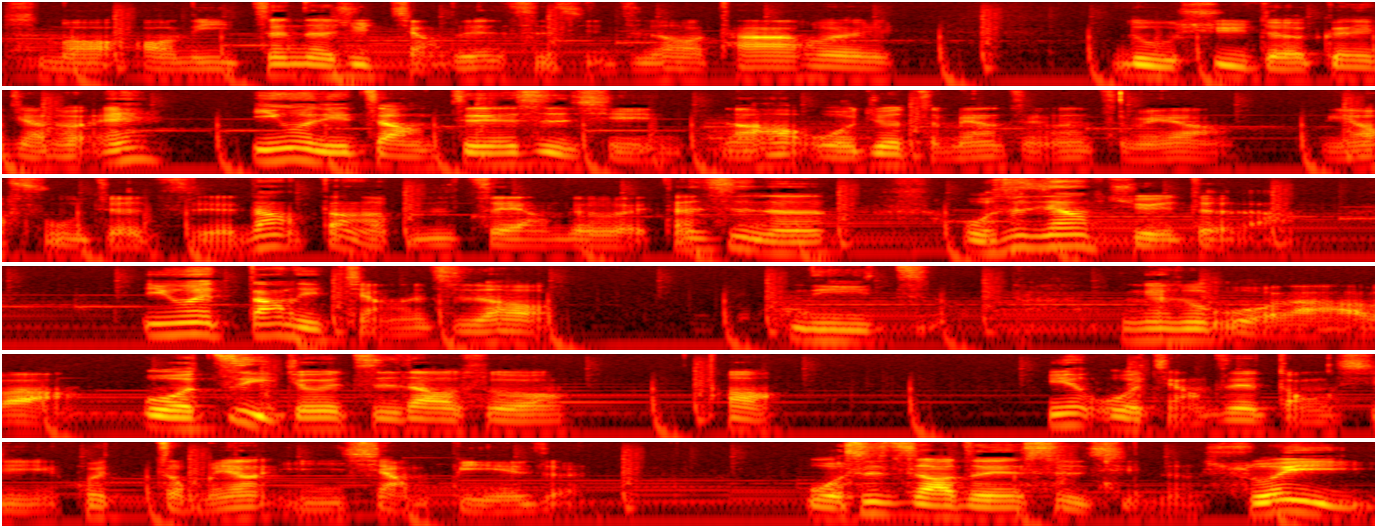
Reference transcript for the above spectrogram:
什么哦，你真的去讲这件事情之后，他会陆续的跟你讲说，哎，因为你讲这件事情，然后我就怎么样怎么样怎么样，你要负责之类。当当然不是这样，对不对？但是呢，我是这样觉得啦，因为当你讲了之后，你应该说我啦，好不好？我自己就会知道说，哦，因为我讲这些东西会怎么样影响别人，我是知道这件事情的，所以。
